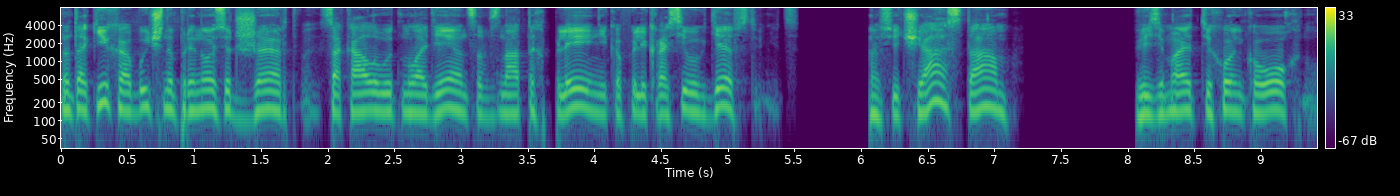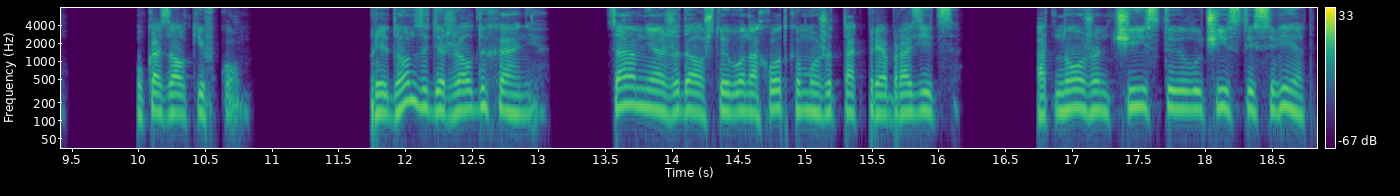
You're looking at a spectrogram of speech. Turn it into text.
На таких обычно приносят жертвы, закалывают младенцев, знатных пленников или красивых девственниц. Но сейчас там... Визимайт тихонько охнул, указал кивком. Придон задержал дыхание. Сам не ожидал, что его находка может так преобразиться. От ножен чистый лучистый свет.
